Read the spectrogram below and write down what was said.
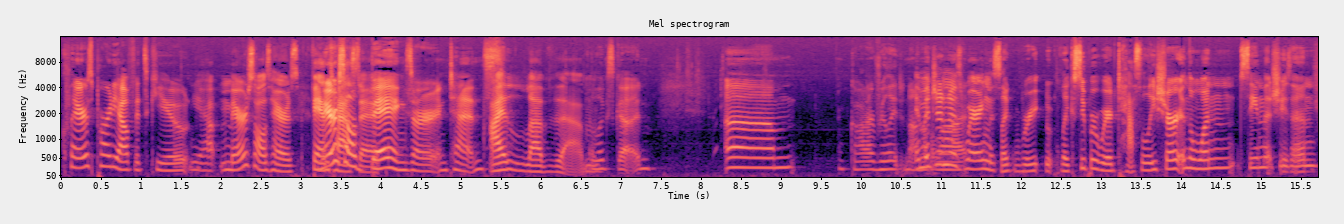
Claire's party outfit's cute. Yeah, Marisol's hair is fantastic. Marisol's bangs are intense. I love them. it looks good. Um God, I really did not. Imogen is wearing this like re- like super weird tassel shirt in the one scene that she's in.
